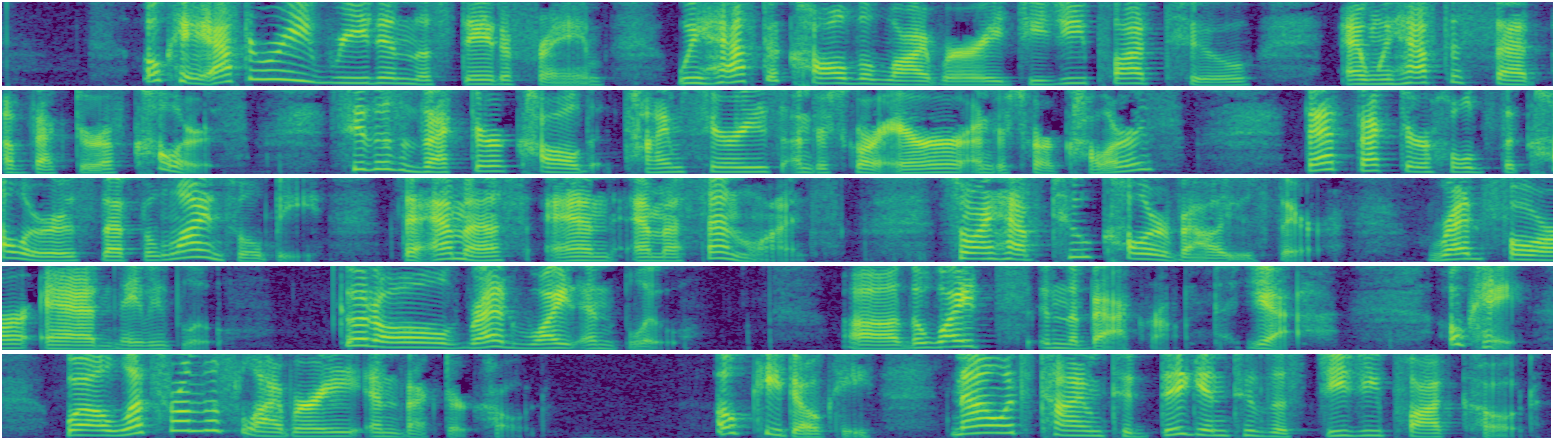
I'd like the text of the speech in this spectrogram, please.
Okay, after we read in this data frame, we have to call the library ggplot2 and we have to set a vector of colors. See this vector called time series underscore error underscore colors? That vector holds the colors that the lines will be, the MS and MSN lines. So I have two color values there, red 4 and navy blue. Good old red, white, and blue. Uh, the white's in the background, yeah. Okay, well, let's run this library in vector code. Okie dokie, now it's time to dig into this ggplot code.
